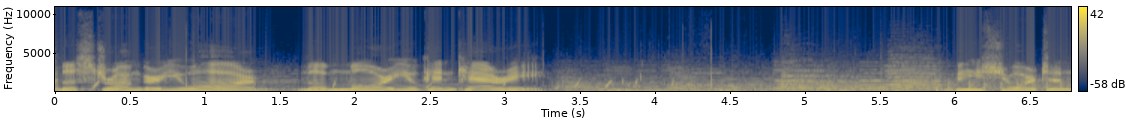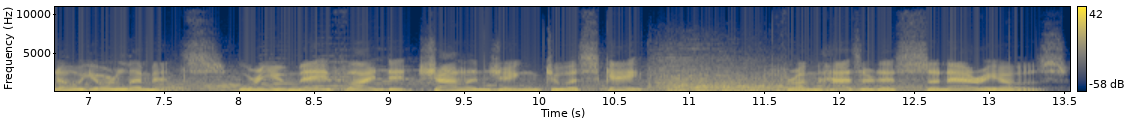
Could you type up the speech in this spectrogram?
The stronger you are, the more you can carry. Be sure to know your limits, or you may find it challenging to escape from hazardous scenarios,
